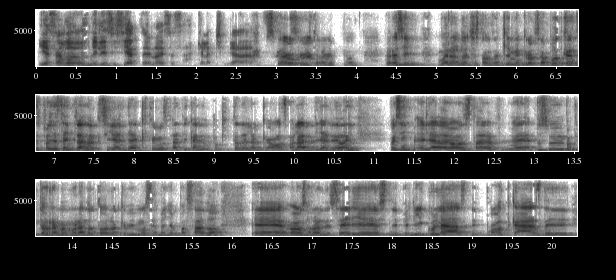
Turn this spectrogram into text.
Y es algo de 2017, ¿no? Dices, ah, que la chingada. Es algo que viste el año pasado. Pero sí, buenas noches, estamos aquí en Necropsia Podcast. Después de esta introducción, ya que estuvimos platicando un poquito de lo que vamos a hablar el día de hoy, Pues sí, el día de hoy vamos a estar eh, pues un poquito rememorando todo lo que vimos el año pasado. Eh, vamos a hablar de series, de películas, de podcasts, de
